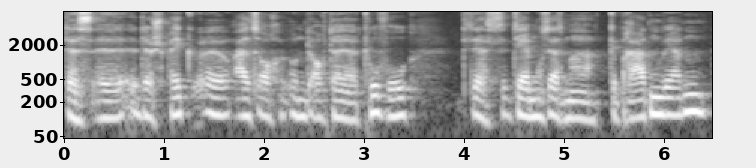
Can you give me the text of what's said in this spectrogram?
dass äh, der Speck äh, als auch und auch der Tofu, das, der muss erstmal gebraten werden,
